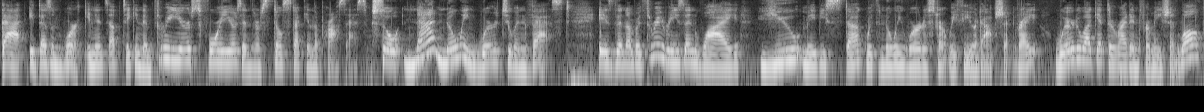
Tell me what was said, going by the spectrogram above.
that it doesn't work. It ends up taking them three years, four years, and they're still stuck in the process. So, not knowing where to invest is the number three reason why you may be stuck with knowing where to start with your adoption, right? Where do I get the right information? Well,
